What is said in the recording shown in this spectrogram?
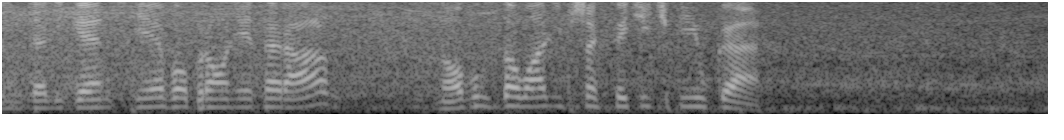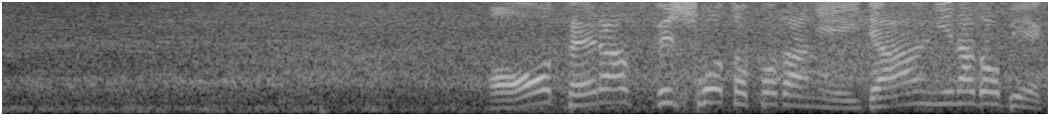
Inteligentnie w obronie teraz. Znowu zdołali przechwycić piłkę. O, teraz wyszło to podanie, idealnie na dobieg.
